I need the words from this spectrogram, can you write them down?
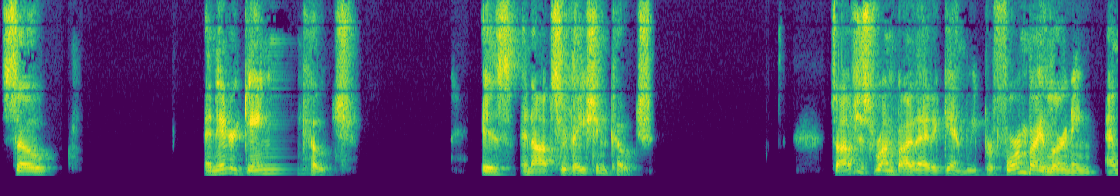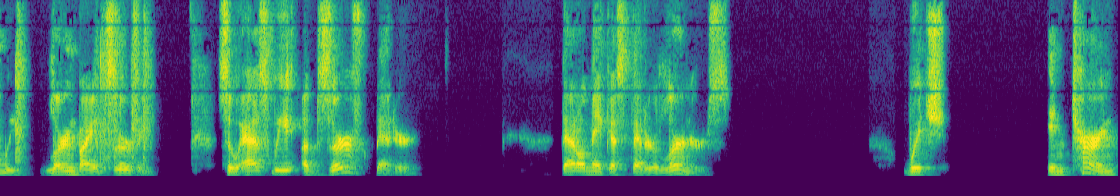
So, an inner game coach is an observation coach. So I'll just run by that again. We perform by learning and we learn by observing. So as we observe better, that'll make us better learners, which in turn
